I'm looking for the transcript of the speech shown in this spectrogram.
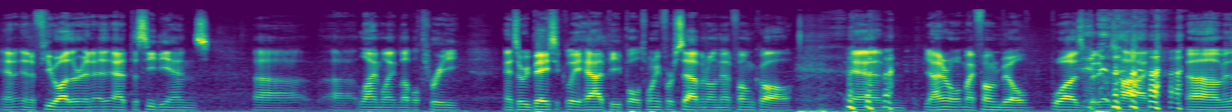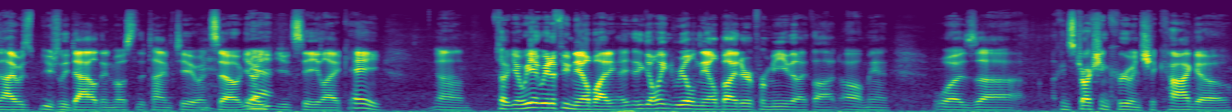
and, and a few other, and at at the CDNs, uh, uh, Limelight Level 3. And so we basically had people 24 7 on that phone call. And yeah, I don't know what my phone bill was, but it was high. Um, and I was usually dialed in most of the time too. And so, you know, Yeah. you- you'd see like, hey, um, so, you know, we had, we had a few nail biting. I think the only real nail biter for me that I thought, oh man, was uh, a construction crew in Chicago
